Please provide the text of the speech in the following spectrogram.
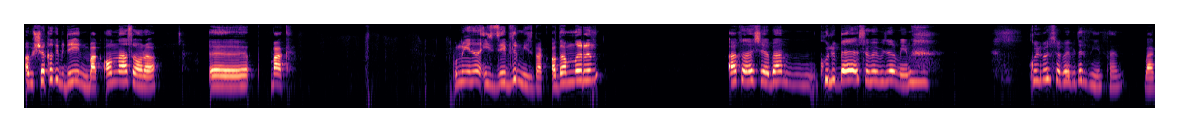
Abi şaka gibi değil mi? Bak ondan sonra ee, bak. Bunu yeniden izleyebilir miyiz? Bak adamların Arkadaşlar ben kulübe sövebilir miyim? kulübe sövebilir miyim ben? Bak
